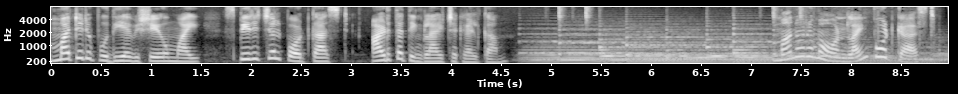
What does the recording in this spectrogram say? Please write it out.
മറ്റൊരു പുതിയ വിഷയവുമായി സ്പിരിച്വൽ പോഡ്കാസ്റ്റ് അടുത്ത തിങ്കളാഴ്ച കേൾക്കാം. Manorama online podcast.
